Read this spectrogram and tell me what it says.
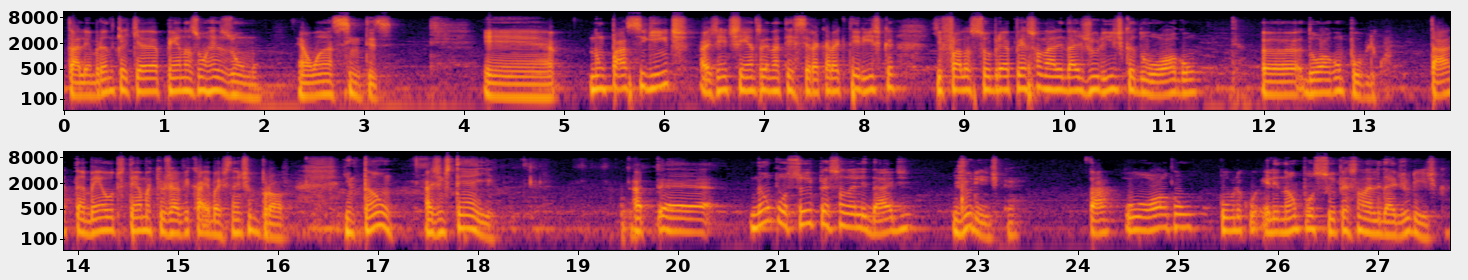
Tá? Lembrando que aqui é apenas um resumo, é uma síntese. É... Num passo seguinte, a gente entra na terceira característica, que fala sobre a personalidade jurídica do órgão, uh, do órgão público. Tá? Também é outro tema que eu já vi cair bastante em prova. Então, a gente tem aí. A, é, não possui personalidade jurídica. Tá? O órgão público ele não possui personalidade jurídica.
